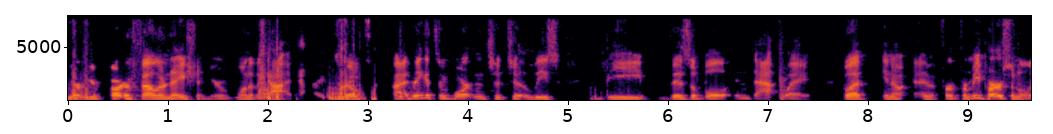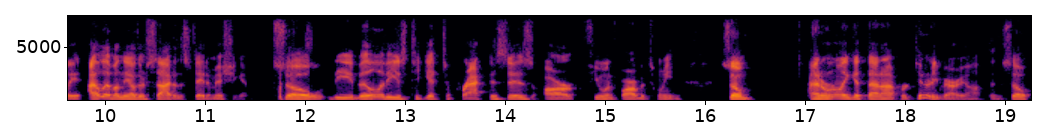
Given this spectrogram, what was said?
you're, you're part of Feller Nation. You're one of the guys. Right? So I think it's important to, to at least be visible in that way. But you know, for for me personally, I live on the other side of the state of Michigan, so the abilities to get to practices are few and far between. So I don't really get that opportunity very often. So,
